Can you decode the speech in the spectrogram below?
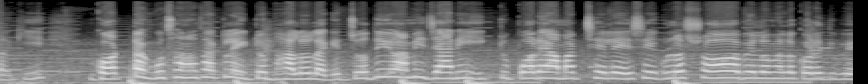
আর কি। ঘরটা গোছানো থাকলে একটু ভালো লাগে। যদিও আমি জানি একটু পরে আমার ছেলে এসে এগুলো সব এলোমেলো করে দিবে।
